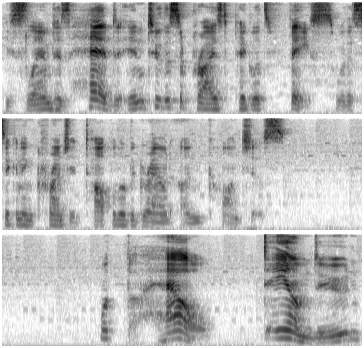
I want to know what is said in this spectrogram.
He slammed his head into the surprised piglet's face. With a sickening crunch, it toppled to the ground unconscious. What the hell? Damn, dude.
